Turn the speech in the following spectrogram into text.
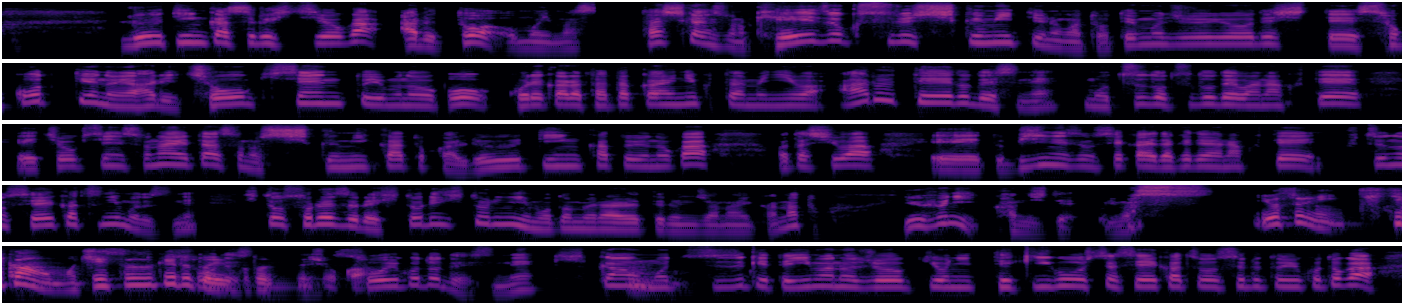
ルーティン化する必要があるとは思います。確かにその継続する仕組みっていうのがとても重要でして、そこっていうのはやはり長期戦というものをこれから戦い抜くためには、ある程度ですね、もう都度都度ではなくて、長期戦に備えたその仕組み化とかルーティン化というのが、私は、えとビジネスの世界だけではなくて、普通の生活にもですね、人それぞれ一人一人に求められてるんじゃないかなというふうに感じております。要するに危機感を持ち続けるということでしょうか。そういうことですね。危機感を持ち続けて、今の状況に適合した生活をするということが、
